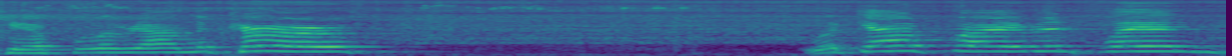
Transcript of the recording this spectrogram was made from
careful around the curve. Look out, Fireman Flynn.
